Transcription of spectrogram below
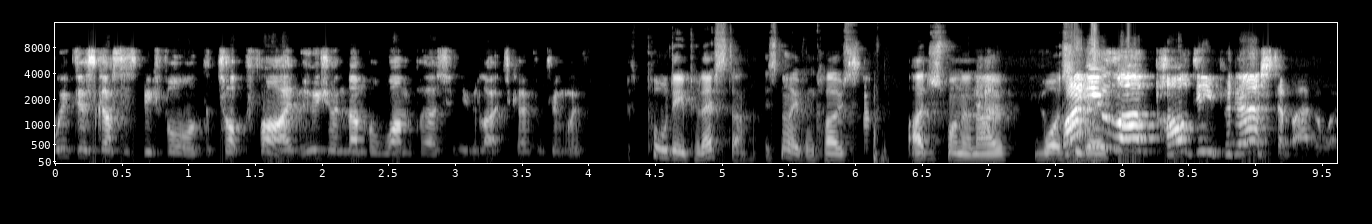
We've discussed this before. The top five. Who's your number one person you would like to go for a drink with? It's Paul DePodesta. It's not even close. I just want to know what's Why he do you love Paul DePodesta, by the way,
